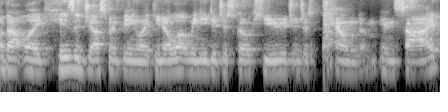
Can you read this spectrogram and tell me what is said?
about like his adjustment being like, you know what, we need to just go huge and just pound them inside.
